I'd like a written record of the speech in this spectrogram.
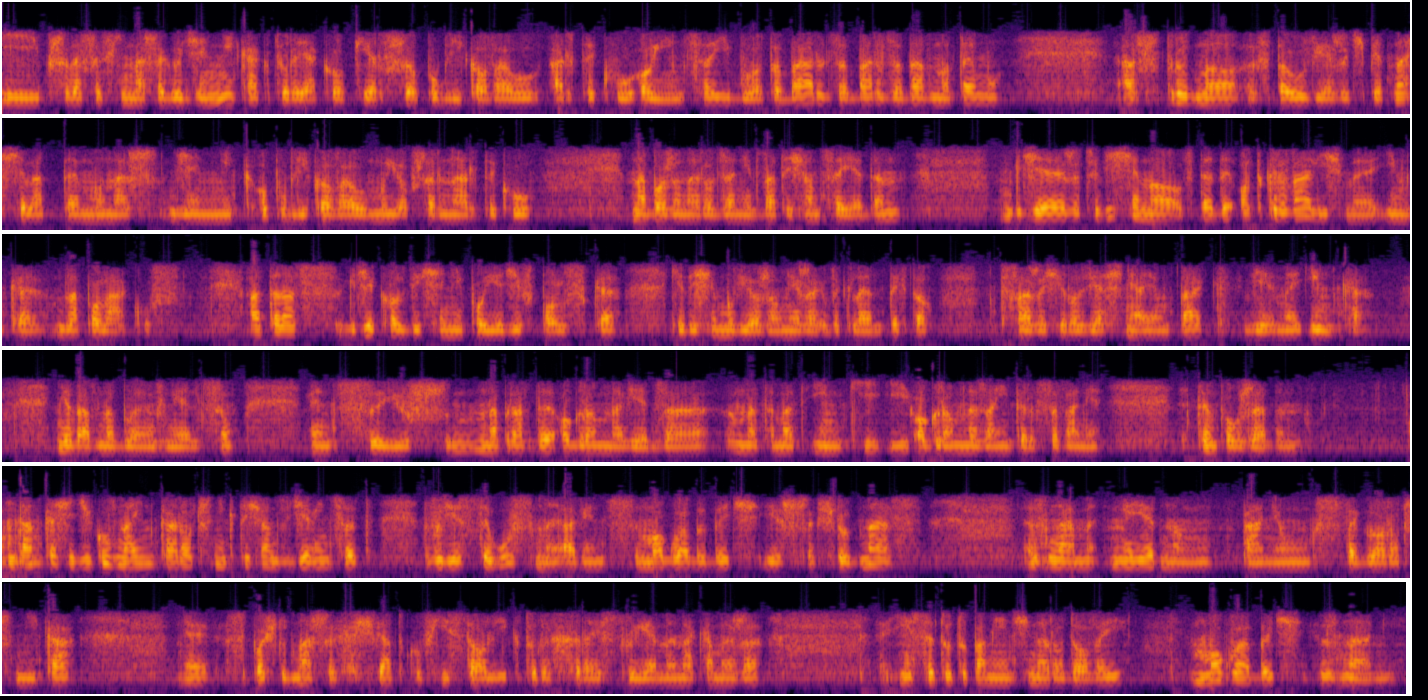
i przede wszystkim naszego dziennika, który jako pierwszy opublikował artykuł o Ince i było to bardzo, bardzo dawno temu, aż trudno w to uwierzyć. 15 lat temu nasz dziennik opublikował mój obszerny artykuł na Boże Narodzenie 2001, gdzie rzeczywiście no, wtedy odkrywaliśmy Inkę dla Polaków. A teraz gdziekolwiek się nie pojedzie w Polskę, kiedy się mówi o żołnierzach wyklętych, to twarze się rozjaśniają. Tak, wiemy, Inka. Niedawno byłem w Mielcu, więc już naprawdę ogromna wiedza na temat Inki i ogromne zainteresowanie tym pogrzebem. Danka Siedzikówna Inka, rocznik 1928, a więc mogłaby być jeszcze wśród nas. Znam niejedną panią z tego rocznika, spośród naszych świadków historii, których rejestrujemy na kamerze Instytutu Pamięci Narodowej, mogła być z nami.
